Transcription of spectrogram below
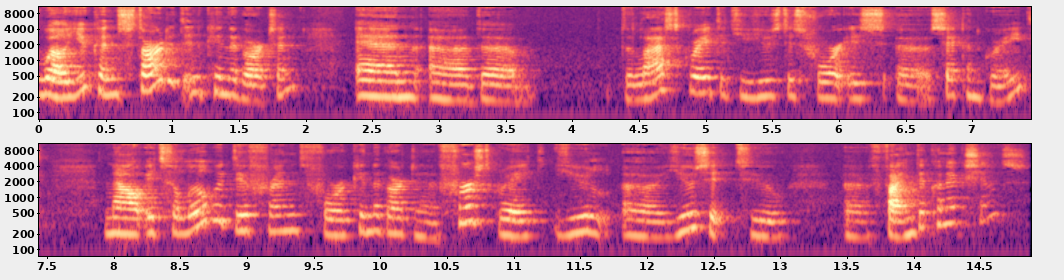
Well, you can start it in kindergarten, and uh, the the last grade that you use this for is uh, second grade. Now it's a little bit different for kindergarten and first grade. You uh, use it to uh, find the connections,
